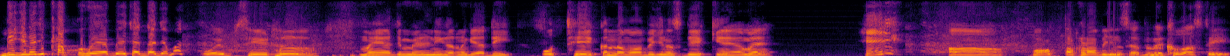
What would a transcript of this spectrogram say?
ਬਿਜਨਸ ਠੱਪ ਹੋਇਆ ਪਿਆ ਛੱਡਾ ਜਮਾ। ਓਏ ਸੇਠ ਮੈਂ ਅੱਜ ਮਿਲਣੀ ਕਰਨ ਗਿਆ ਸੀ ਉੱਥੇ ਇੱਕ ਨਵਾਂ ਬਿਜ਼ਨਸ ਦੇਖ ਕੇ ਆਇਆ ਮੈਂ। ਹੈ? ਹਾਂ। ਬਹੁਤ ਤਕੜਾ ਬਿਜ਼ਨਸ ਹੈ। ਭਵਿੱਖ ਵਾਸਤੇ।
